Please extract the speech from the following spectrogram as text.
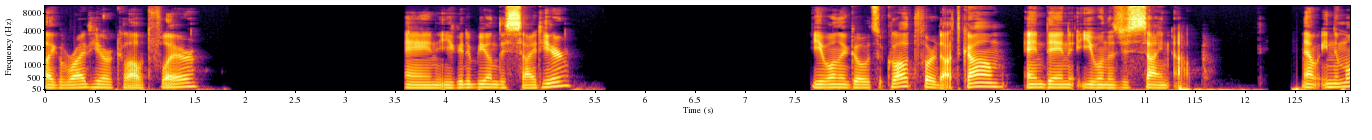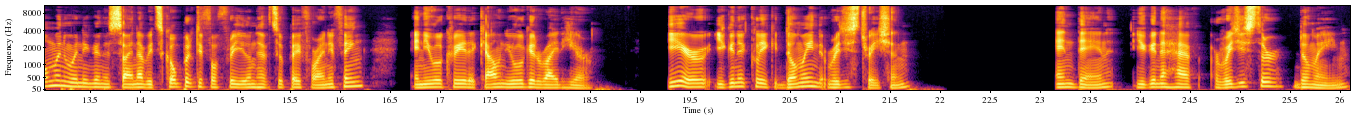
like right here Cloudflare and you're gonna be on this site here you want to go to cloudflare.com and then you want to just sign up. Now in the moment when you're to sign up it's completely for free you don't have to pay for anything and you will create an account you will get right here here, you're going to click domain registration. And then you're going to have register domain.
